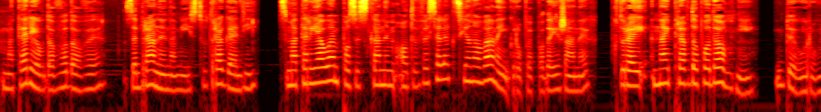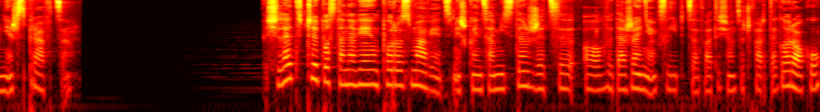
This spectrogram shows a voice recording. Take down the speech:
materiał dowodowy zebrany na miejscu tragedii z materiałem pozyskanym od wyselekcjonowanej grupy podejrzanych, w której najprawdopodobniej był również sprawca. Śledczy postanawiają porozmawiać z mieszkańcami Stężycy o wydarzeniach z lipca 2004 roku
